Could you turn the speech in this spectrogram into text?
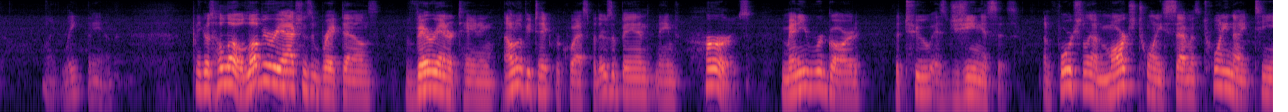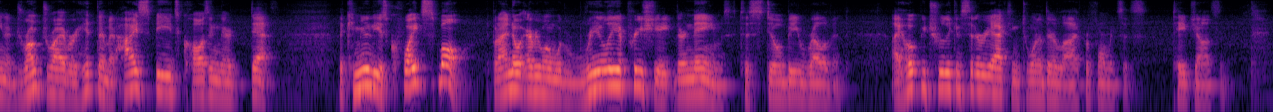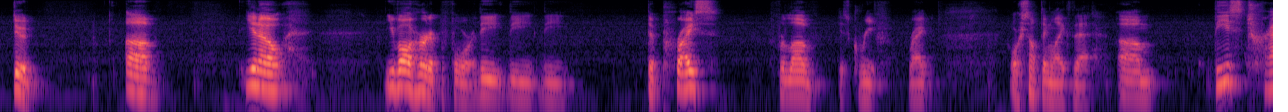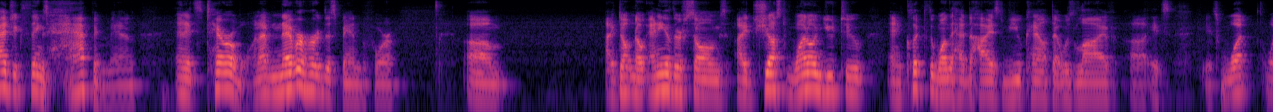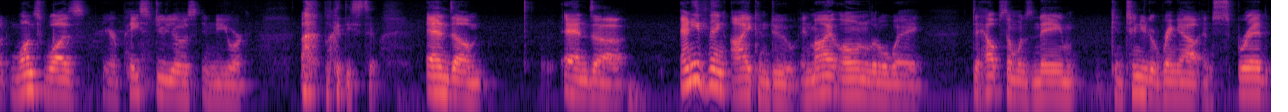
Like, late band. And he goes, hello, love your reactions and breakdowns. Very entertaining. I don't know if you take requests, but there's a band named Her's. Many regard the two as geniuses. Unfortunately, on March 27th, 2019, a drunk driver hit them at high speeds, causing their death. The community is quite small, but I know everyone would really appreciate their names to still be relevant. I hope you truly consider reacting to one of their live performances. Tate Johnson. Dude, uh, you know, you've all heard it before. The the the the price for love is grief, right? Or something like that. Um, these tragic things happen, man, and it's terrible. And I've never heard this band before. Um, I don't know any of their songs. I just went on YouTube and clicked the one that had the highest view count that was live. Uh, it's it's what what once was here, Paste Studios in New York. Look at these two, and um, and uh, anything I can do in my own little way to help someone's name continue to ring out and spread.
